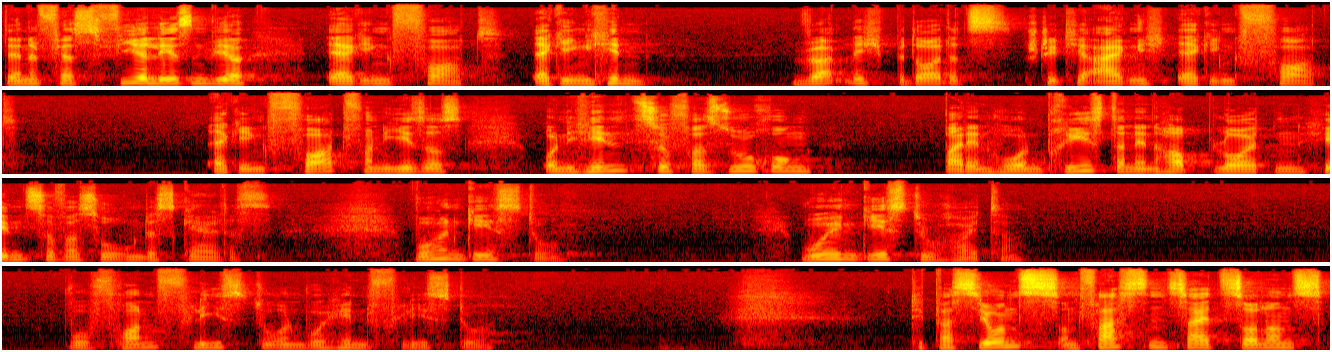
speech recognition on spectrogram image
Denn in Vers 4 lesen wir, er ging fort, er ging hin. Wörtlich bedeutet, steht hier eigentlich, er ging fort. Er ging fort von Jesus und hin zur Versuchung bei den hohen Priestern, den Hauptleuten, hin zur Versuchung des Geldes. Wohin gehst du? Wohin gehst du heute? Wovon fließt du und wohin fließt du? Die Passions- und Fastenzeit soll uns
